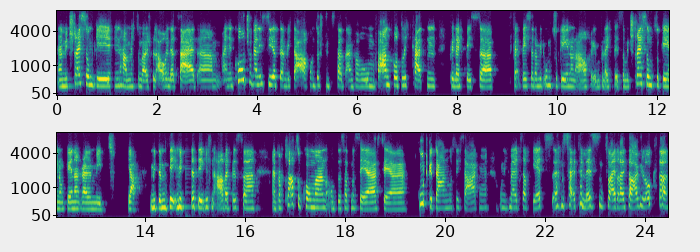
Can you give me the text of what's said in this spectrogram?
äh, mit Stress umgehen, haben mich zum Beispiel auch in der Zeit ähm, einen Coach organisiert, der mich da auch unterstützt hat, einfach um Verantwortlichkeiten vielleicht besser, besser damit umzugehen und auch eben vielleicht besser mit Stress umzugehen und generell mit, ja, mit, dem, mit der täglichen Arbeit besser einfach klarzukommen. Und das hat mir sehr, sehr gut getan, muss ich sagen. Und ich merke es auch jetzt, äh, seit den letzten zwei, drei Tagen Lockdown,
